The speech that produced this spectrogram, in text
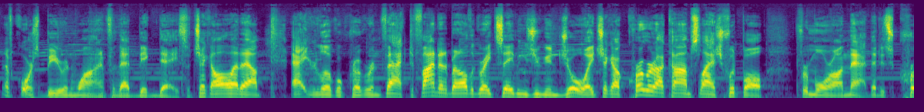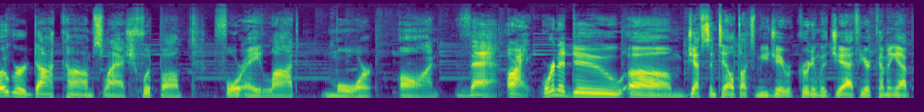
and of course, beer and wine for that big day. So check all that out at your local Kroger. In fact, to find out about all the great savings you can enjoy, check out Kroger.com slash football for more on that. That is Kroger.com slash football for a lot more on that. All right, we're going to do um, Jeff Sentell talk some UJ recruiting with Jeff here coming up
